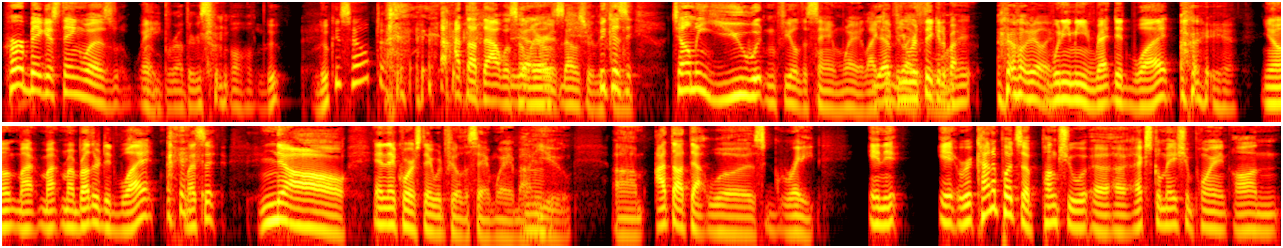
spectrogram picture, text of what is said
Her biggest thing was My brothers involved. Lu- Lucas helped. I thought that was Yeah, that was- hilarious. that was really because funny. tell me you wouldn't feel the same way. Like Yeah, if be you were like, thinking about what? oh yeah. Like, what do you mean? Rhett did what? yeah. You know, my, my, my brother did what? My si- no. And then, of course, they would feel the same way about Mhm. you. Um, I thought that was great. And it, it kind of puts a punctual, uh, uh, exclamation point on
